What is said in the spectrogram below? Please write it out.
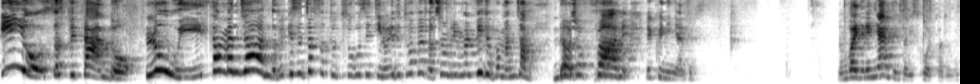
io sto aspettando. Lui sta mangiando perché si è già fatto il suo cosettino. Io ho detto vabbè facciamo prima il video poi mangiamo. No c'ho fame. E quindi niente non vuoi dire niente in tua discolpa tu?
